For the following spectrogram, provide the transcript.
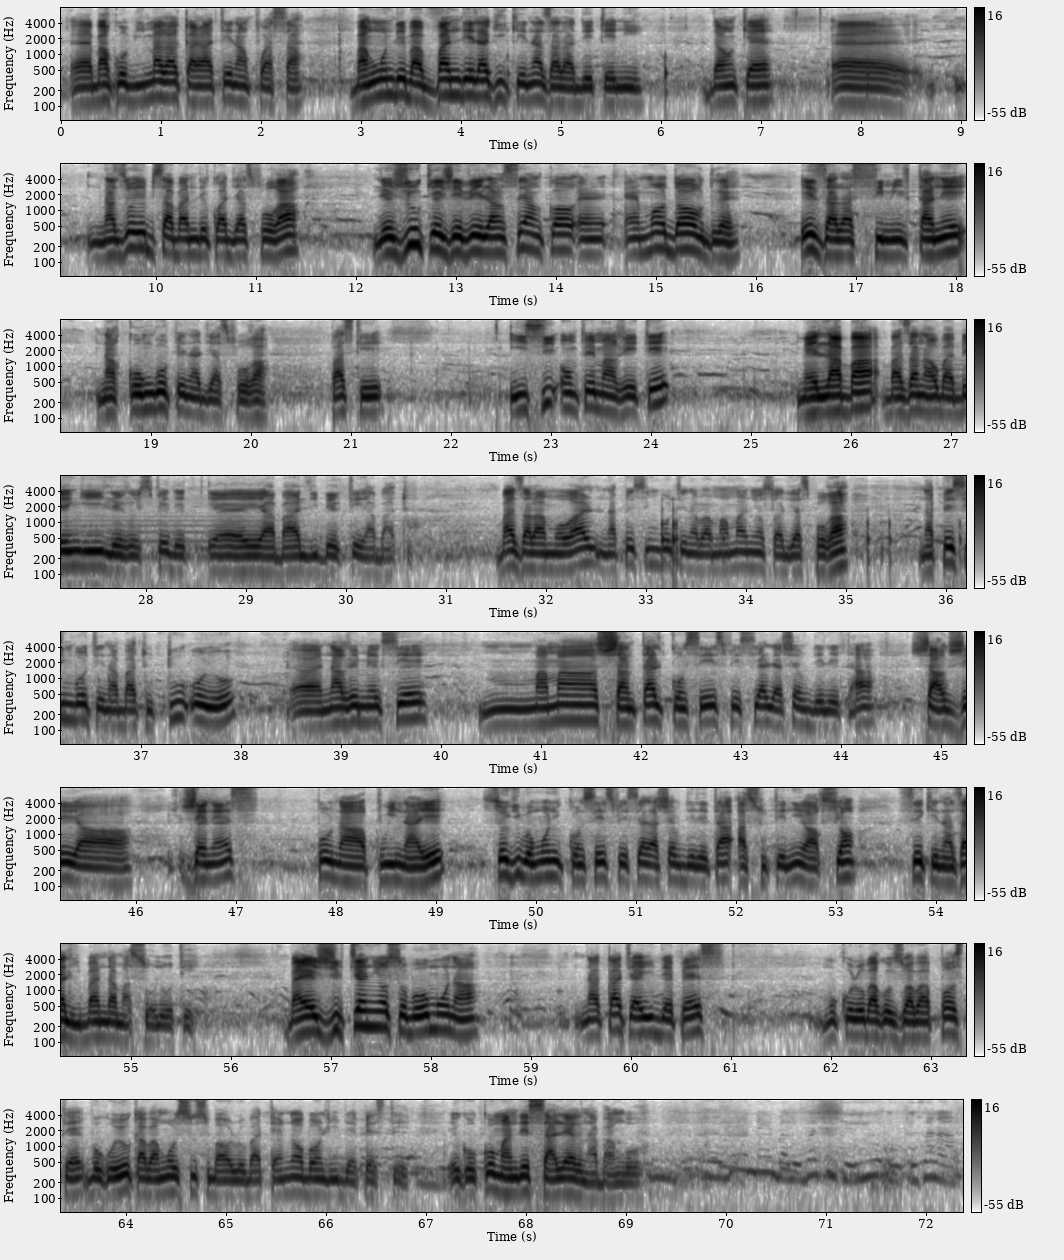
eh, bakobimaka kala te na mpwasa bango nde bavandelaki ke nazala deteni donc eh, eh, nazoyebisa bandeko ya diaspora le jour que je vais lancer encore un, un mot d'ordre ezala simultané na Congo pe na diaspora parce que ici on peut m'arrêter mais là-bas baza na oyo babengi le respect de, eh, ya ba liberté ya bato bazala moral napesi mbote na bamama nyonso ya diaspora napesi mbote na bato tout oyo euh, na remercier mama chantal conseiller spécial ya chef de l'état chargé ya jeunesse Mpo na appui na ye, soki bomoni conseiller special ya chef de l'Etat a soutenir action, c'est que naza libanda masolo te. Ba egyptiens nionso boomona na kati ya udps mokolo bakozwa ba poste bokoyoka bango susu baoloba te non bon l'udps te ekokoma nde salaire na bango.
